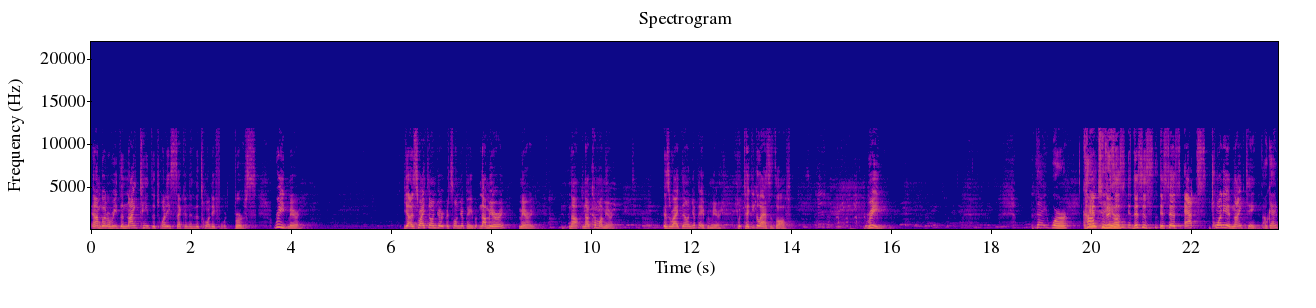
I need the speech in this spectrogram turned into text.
and I'm going to read the 19th, the 22nd, and the 24th verse. Read, Mary. Yeah, it's right there on your, it's on your paper. Now, Mary, Mary. Now, now, come on, Mary. It's right there on your paper, Mary. Put, take your glasses off. Read. They were come and to this him. Is, this is, it says Acts 20 and 19. Okay.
